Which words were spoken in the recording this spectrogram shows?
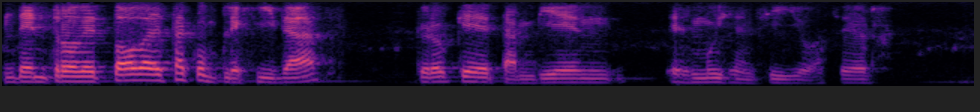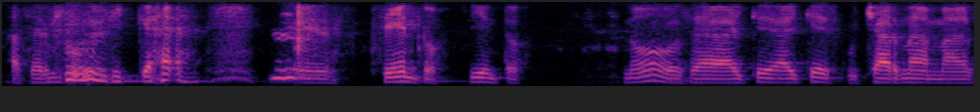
dentro de toda esta complejidad, creo que también es muy sencillo hacer, hacer música. Eh, siento, siento, ¿no? O sea, hay que, hay que escuchar nada más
